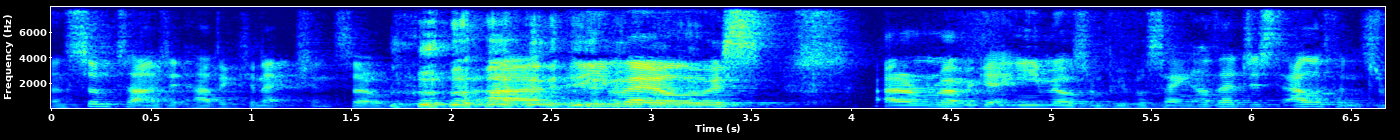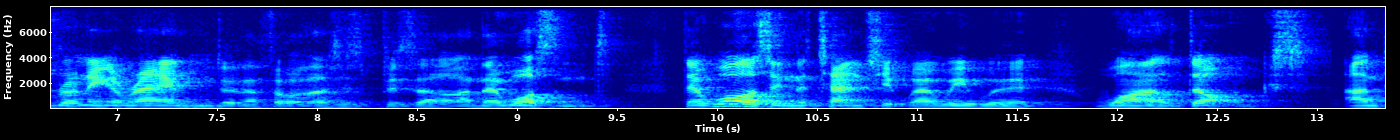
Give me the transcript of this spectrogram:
and sometimes it had a connection. So uh, email was, I remember getting emails from people saying, "Oh, they're just elephants running around," and I thought that is bizarre, and there wasn't. There was in the township where we were wild dogs, and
